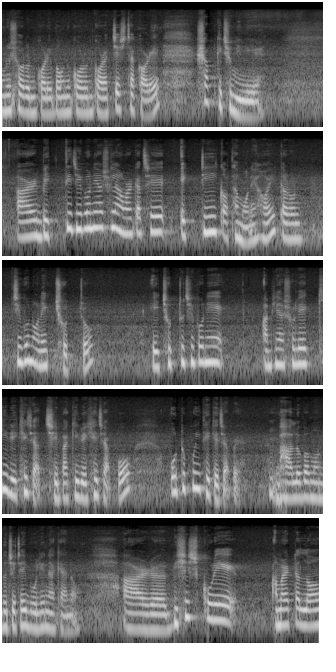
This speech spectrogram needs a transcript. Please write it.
অনুসরণ করে বা অনুকরণ করার চেষ্টা করে সব কিছু মিলিয়ে। আর ব্যক্তি জীবনে আসলে আমার কাছে একটি কথা মনে হয় কারণ জীবন অনেক ছোট্ট। এই ছোট্ট জীবনে আমি আসলে কি রেখে যাচ্ছি বা কি রেখে যাব ওটুকুই থেকে যাবে ভালো বা মন্দ যেটাই বলি না কেন। আর বিশেষ করে আমার একটা লং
